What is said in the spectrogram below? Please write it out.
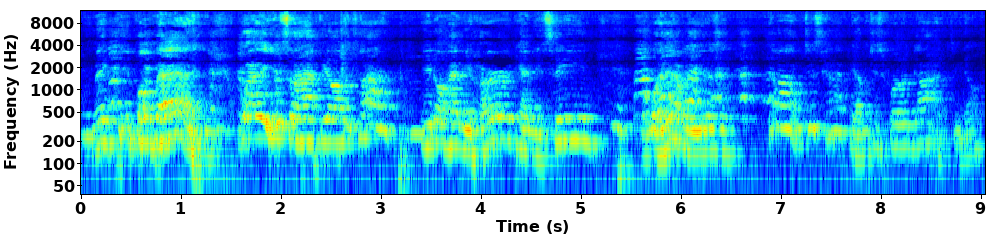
Make people mad. Why are you so happy all the time? You know, have you heard? Have you seen? Whatever. You just, no, I'm just happy. I'm just full of God, you know.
